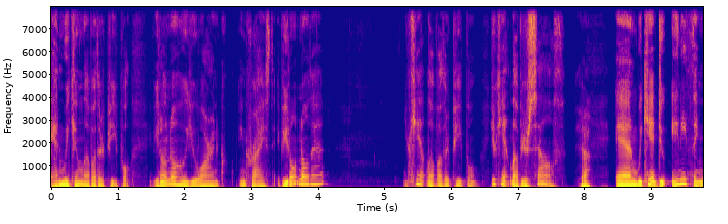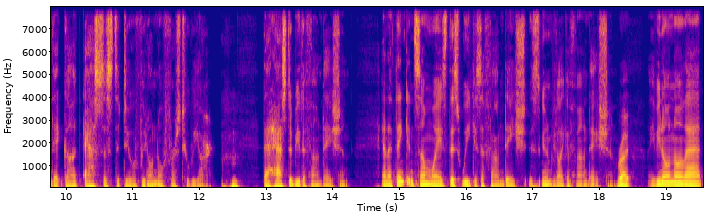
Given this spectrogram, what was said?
and we can love other people. If you don't know who you are in, in Christ, if you don't know that, you can't love other people. You can't love yourself. Yeah. And we can't do anything that God asks us to do if we don't know first who we are. Mhm. That has to be the foundation. And I think in some ways this week is a foundation. This is going to be like a foundation. Right. If you don't know that,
